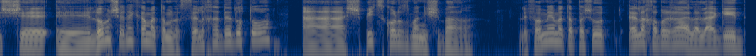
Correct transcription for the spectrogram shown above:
שלא משנה כמה אתה מנסה לחדד אותו, השפיץ כל הזמן נשבר. לפעמים אתה פשוט, אין לך ברירה אלא להגיד,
